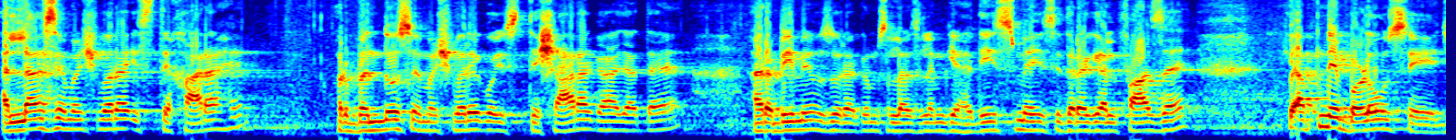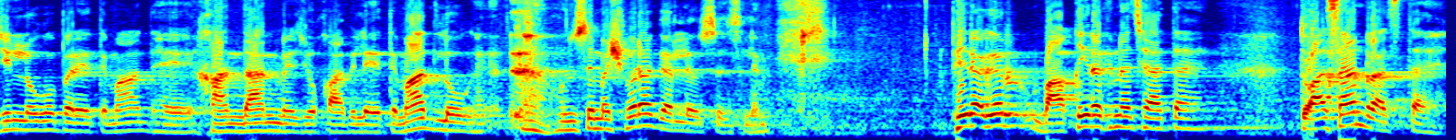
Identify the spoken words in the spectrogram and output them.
اللہ سے مشورہ استخارہ ہے اور بندوں سے مشورے کو استشارہ کہا جاتا ہے۔ عربی میں حضور اکرم صلی اللہ علیہ وسلم کی حدیث میں اسی طرح کے الفاظ ہیں کہ اپنے بڑوں سے جن لوگوں پر اعتماد ہے، خاندان میں جو قابل اعتماد لوگ ہیں، ان سے مشورہ کر لے اس سلسلے میں۔ پھر اگر باقی رکھنا چاہتا ہے تو آسان راستہ ہے۔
